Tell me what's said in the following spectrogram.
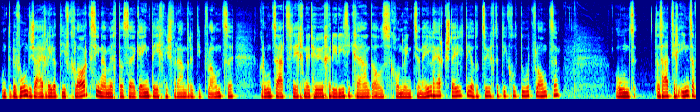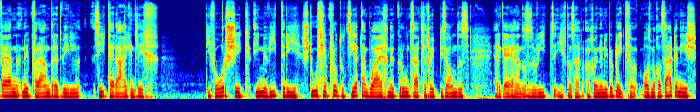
Und der Befund ist eigentlich relativ klar gewesen, nämlich, dass äh, gentechnisch veränderte Pflanzen grundsätzlich nicht höhere Risiken haben als konventionell hergestellte oder züchtete Kulturpflanzen. Und das hat sich insofern nicht verändert, weil seither eigentlich die Forschung immer weitere Studien produziert haben, die eigentlich nicht grundsätzlich etwas anderes ergeben haben. Also soweit ich das auch können überblicken Was man kann sagen ist,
